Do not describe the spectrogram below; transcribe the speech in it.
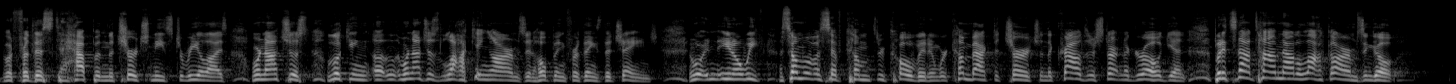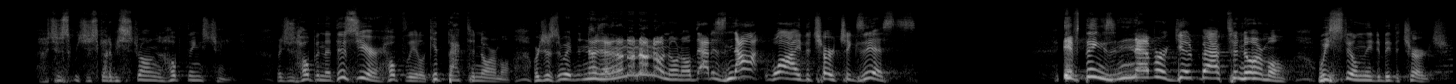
But for this to happen, the church needs to realize we're not just looking, uh, we're not just locking arms and hoping for things to change. You know, we some of us have come through COVID and we're come back to church and the crowds are starting to grow again. But it's not time now to lock arms and go. Just we just got to be strong and hope things change. We're just hoping that this year, hopefully, it'll get back to normal. We're just no, no, no, no, no, no, no, no. That is not why the church exists. If things never get back to normal, we still need to be the church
